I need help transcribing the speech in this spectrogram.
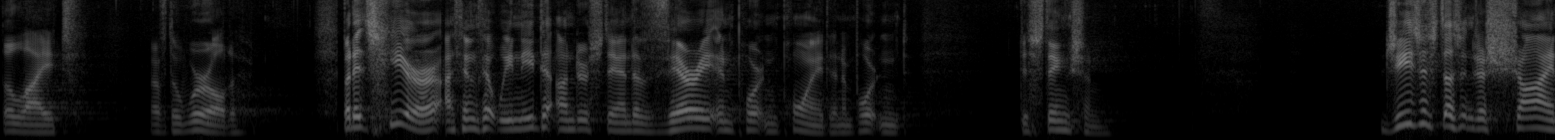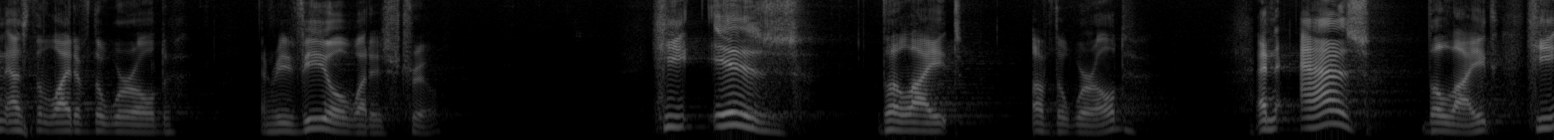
the light of the world. But it's here, I think, that we need to understand a very important point, an important distinction. Jesus doesn't just shine as the light of the world and reveal what is true. He is the light of the world. And as the light, He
